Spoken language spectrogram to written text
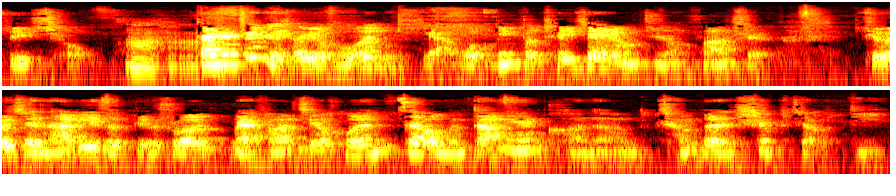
追求。嗯嗯但是这里头有个问题啊，我并不推荐用这种方式。举个简单例子，比如说买房结婚，在我们当年可能成本是比较低，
